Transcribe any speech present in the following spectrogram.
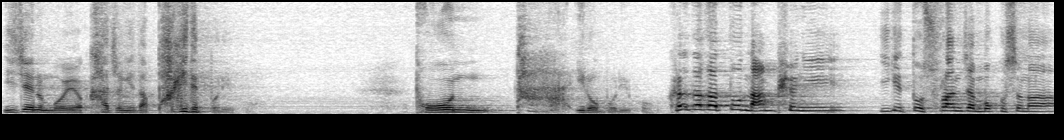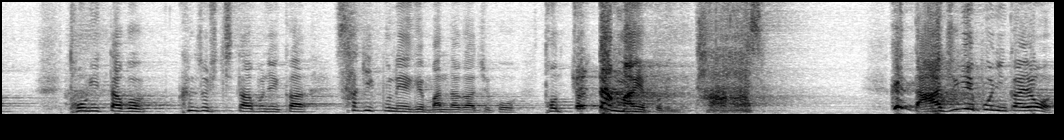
이제는 뭐예요? 가정이 다 파괴돼 버리고 돈 다 잃어버리고 그러다가 또 남편이 이게 또 술 한 잔 먹고서나 돈 있다고 큰 소리 치다 보니까 사기꾼에게 만나가지고 돈 쫄딱 망해버렸네. 다 사. 그 나중에 보니까요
